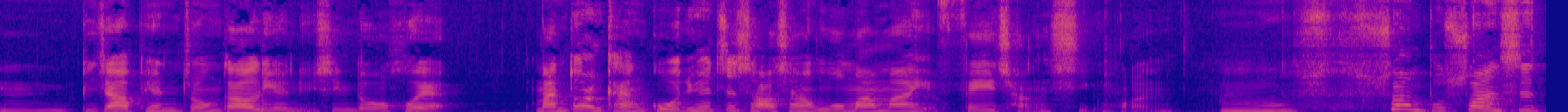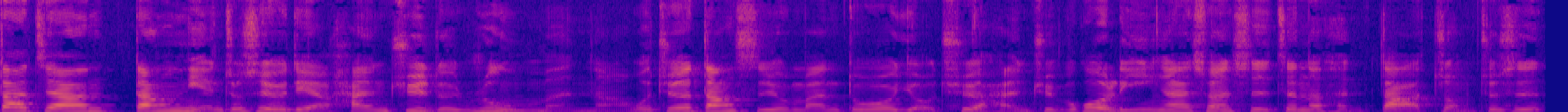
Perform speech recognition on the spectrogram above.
嗯比较偏中高龄的女性都会，蛮多人看过，因为至少像我妈妈也非常喜欢。嗯，算不算是大家当年就是有点韩剧的入门呢？我觉得当时有蛮多有趣的韩剧，不过李应该算是真的很大众，就是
